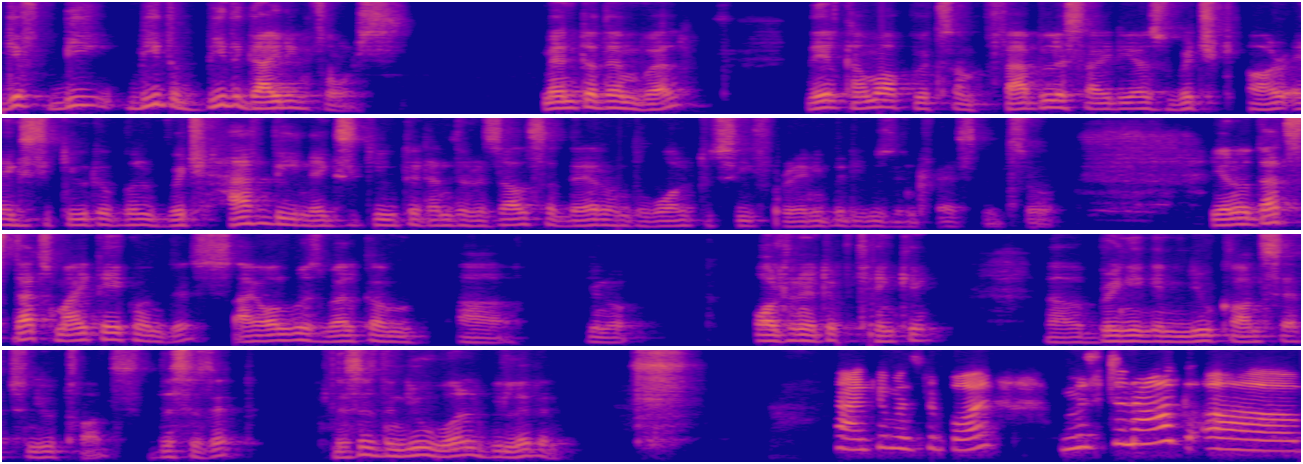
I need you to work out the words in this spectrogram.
give be be the be the guiding force, mentor them well. They'll come up with some fabulous ideas which are executable, which have been executed, and the results are there on the wall to see for anybody who's interested. So, you know, that's that's my take on this. I always welcome, uh, you know, alternative thinking, uh, bringing in new concepts, new thoughts. This is it. This is the new world we live in. Thank you, Mr. Paul. Mr. Nag, uh,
